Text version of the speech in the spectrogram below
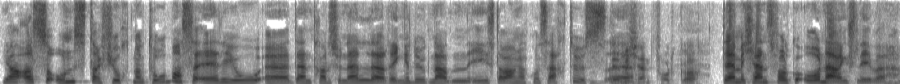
Ja, altså Onsdag 14.10 så er det jo eh, den tradisjonelle ringedugnaden i Stavanger konserthus. Det med kjentfolka? Det med kjentfolka og næringslivet.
